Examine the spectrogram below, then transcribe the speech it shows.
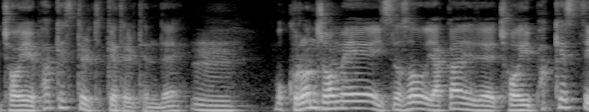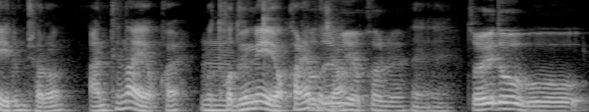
저희의 팟캐스트를 듣게 될 텐데 음. 뭐 그런 점에 있어서 약간 이제 저희 팟캐스트 이름처럼 안테나의 역할, 뭐 음. 더듬이의 역할 해보자. 더듬이 역할을 네, 네. 저희도 뭐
